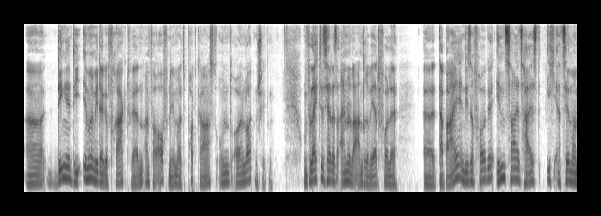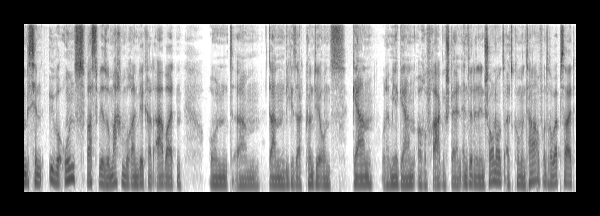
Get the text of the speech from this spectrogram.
Äh, Dinge, die immer wieder gefragt werden, einfach aufnehmen als Podcast und euren Leuten schicken. Und vielleicht ist ja das eine oder andere wertvolle äh, dabei in dieser Folge. Insights heißt, ich erzähle mal ein bisschen über uns, was wir so machen, woran wir gerade arbeiten. Und ähm, dann, wie gesagt, könnt ihr uns gern oder mir gern eure Fragen stellen. Entweder in den Show Notes als Kommentar auf unserer Website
